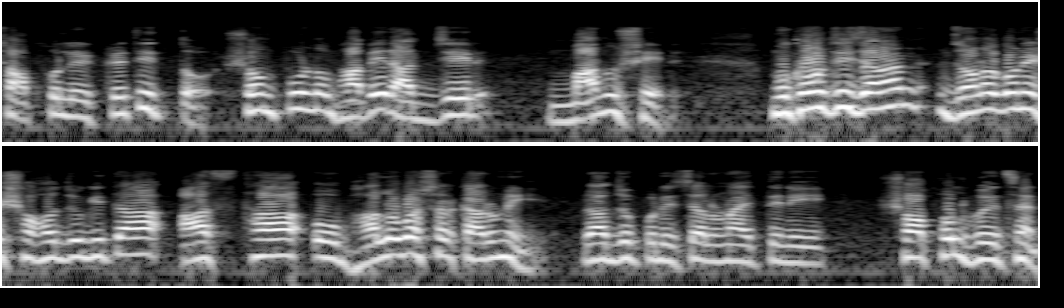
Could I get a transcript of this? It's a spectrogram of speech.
সাফল্যের কৃতিত্ব সম্পূর্ণভাবে রাজ্যের মানুষের। মুখ্যমন্ত্রী জানান, জনগণের সহযোগিতা, আস্থা ও ভালোবাসার কারণেই রাজ্য পরিচালনায় তিনি সফল হয়েছেন।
